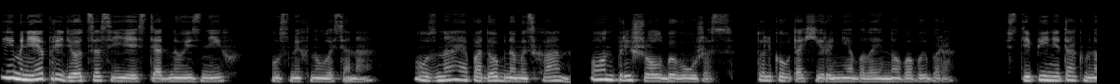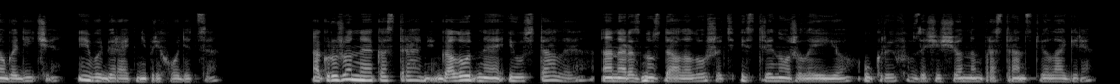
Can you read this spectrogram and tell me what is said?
«И мне придется съесть одну из них», — усмехнулась она. Узная о подобном из хан, он пришел бы в ужас. Только у Тахиры не было иного выбора. В степи не так много дичи, и выбирать не приходится. Окруженная кострами, голодная и усталая, она разнуздала лошадь и стреножила ее, укрыв в защищенном пространстве лагеря.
